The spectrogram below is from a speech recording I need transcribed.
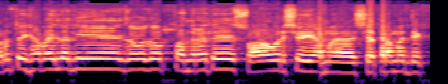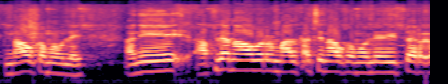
परंतु ह्या बैलांनी जवळजवळ पंधरा ते सोळा वर्ष या म- क्षेत्रामध्ये नाव कमवले. आणि आपल्या नावावर मालकाचे नाव कमवले इतर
